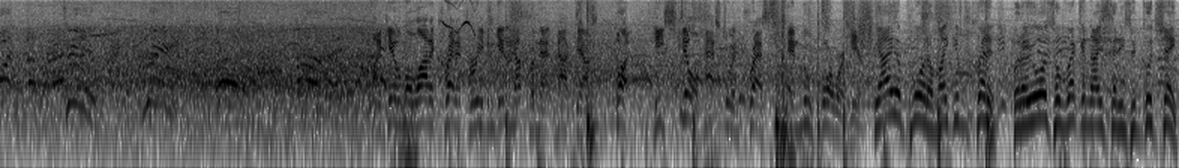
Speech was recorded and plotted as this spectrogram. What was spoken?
One, two, three, four, I give him a lot of credit for even getting up from that knockdown, but he still has to impress and move forward here. Yeah, I applaud him. I give him credit, but I also recognize that he's in good shape.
